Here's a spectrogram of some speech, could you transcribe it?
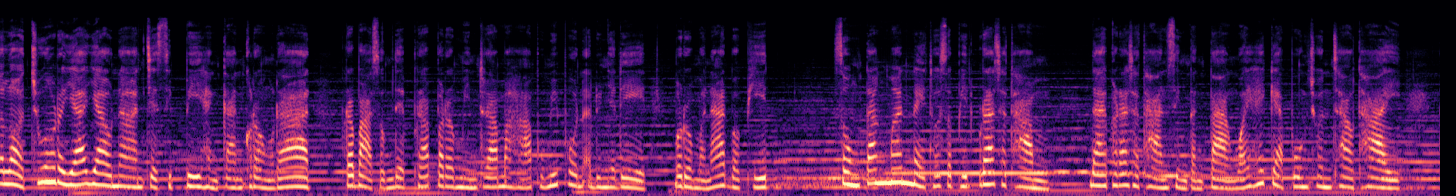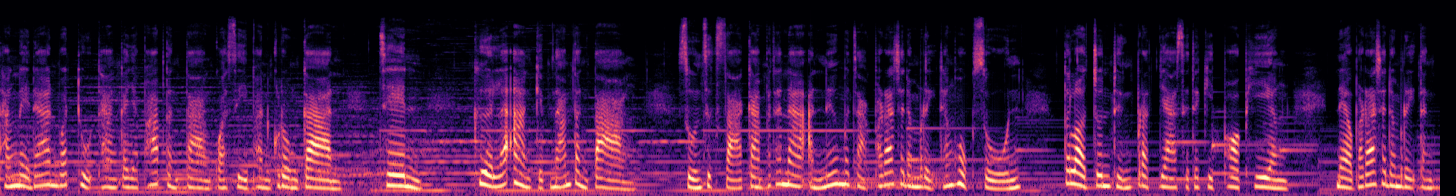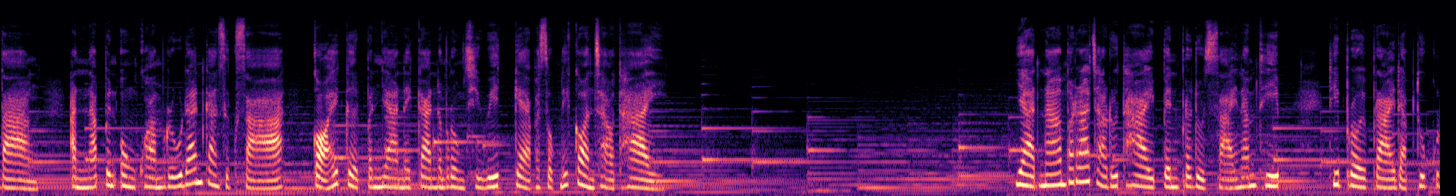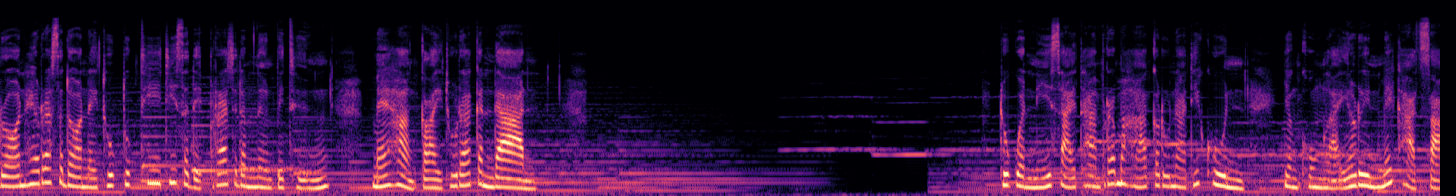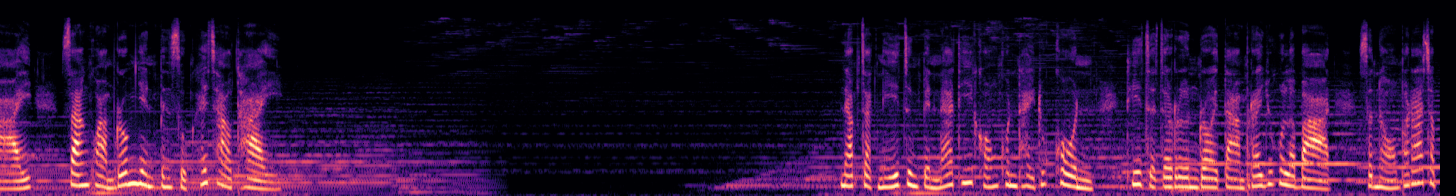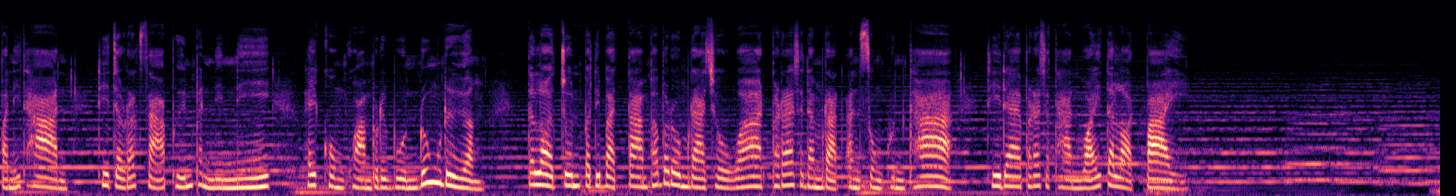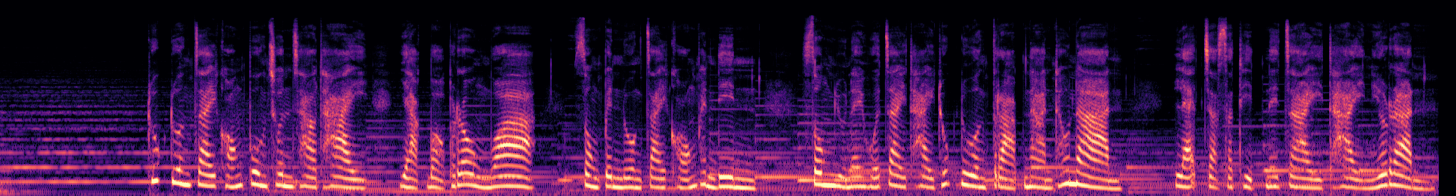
ตลอดช่วงระยะยาวนาน 70 ปีแห่งการครองราชพระบาทสมเด็จพระปรมินทรมหาภูมิพลอดุลยเดชบรมนาถบพิตรทรงตั้งมั่นในทศพิธราชธรรม ได้พระราชทานสิ่งต่างๆ ไว้ให้แก่ปวงชนชาวไทย ทั้งในด้านวัตถุทางกายภาพต่างๆ กว่า 4,000 โครงการ เช่น เขื่อนและอ่างเก็บน้ำต่างๆ ศูนย์ศึกษาการพัฒนาอันเนื่องมาจากพระราชดำริทั้ง 6 ศูนย์ ตลอดจนถึงปรัชญาเศรษฐกิจพอเพียง แนวพระราชดำริต่างๆ อันนับเป็นองค์ความรู้ด้านการศึกษา ก่อให้เกิดปัญญาในการดำรงชีวิตแก่ประสบนิกรชาวไทย หยาดน้ำพระราชาฤทัยเป็นประดุษสายน้ำทิพย์ที่โปรยปลายดับทุกข์ร้อนให้ราษฎรในทุกทุกๆที่ที่เสด็จพระราชดำเนินไปถึง แม้ห่างไกลธุรกันดาร ทุกวันนี้สายทานพระมหากรุณาธิคุณ ยังคงไหลรินไม่ขาดสาย สร้างความร่มเย็นเป็นสุขให้ชาวไทย นับจากนี้จึงเป็นหน้าที่ของคนไทยทุกคนที่จะเจริญรอยตามพระยุคลบาท สนองพระราชปณิธาน ที่จะรักษาพื้นแผ่นดินนี้ ให้คงความบริบูรณ์รุ่งเรือง ตลอดจนปฏิบัติตามพระบรมราโชวาทพระราชดำรัสอันทรงคุณค่าที่ได้พระราชทานไว้ตลอดไป ทุกดวงใจของปวงชนชาวไทย อยากบอกพระองค์ว่า ทรงเป็นดวงใจของแผ่นดิน ทรงอยู่ในหัวใจไทยทุกดวงตราบนานเท่านาน และจะสถิตในใจไทยนิรันดร์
